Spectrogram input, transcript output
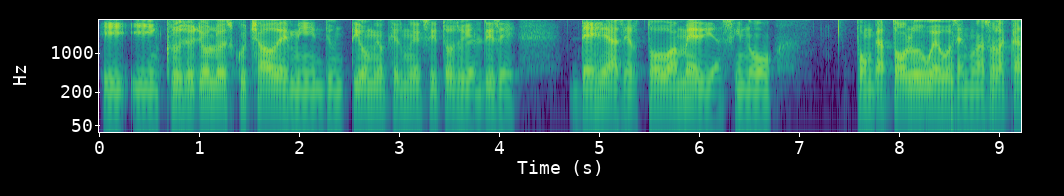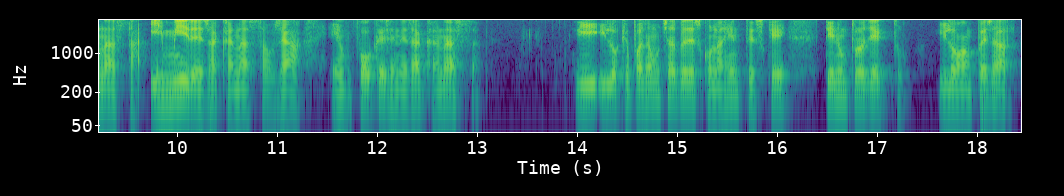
y, y incluso yo lo he escuchado de, mi, de un tío mío que es muy exitoso y él dice, deje de hacer todo a medias, sino ponga todos los huevos en una sola canasta y mire esa canasta, o sea, enfoques en esa canasta. Y, lo que pasa muchas veces con la gente es que tiene un proyecto y lo va a empezar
